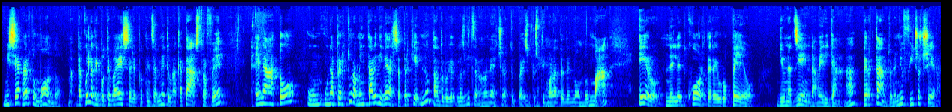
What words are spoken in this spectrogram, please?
mi si è aperto un mondo, ma da quella che poteva essere potenzialmente una catastrofe è nato un, un'apertura mentale diversa, perché non tanto perché la Svizzera non è certo il paese più stimolante del mondo, ma ero nell'headquarter europeo di un'azienda americana, pertanto nel mio ufficio c'era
